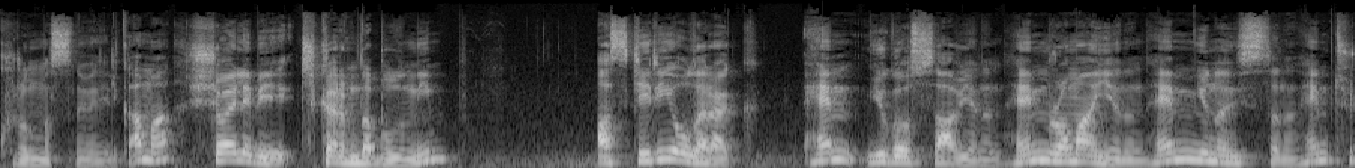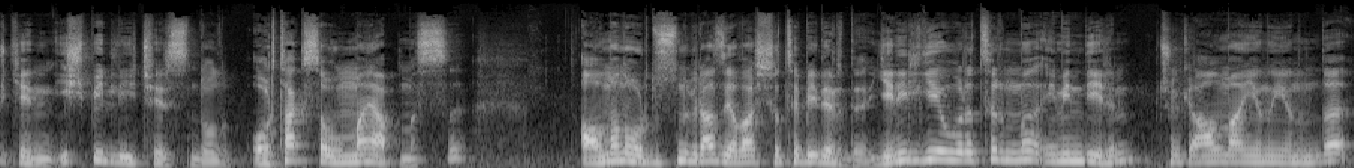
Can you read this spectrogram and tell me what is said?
kurulmasına yönelik ama şöyle bir çıkarımda bulunayım. Askeri olarak hem Yugoslavya'nın hem Romanya'nın hem Yunanistan'ın hem Türkiye'nin işbirliği içerisinde olup ortak savunma yapması Alman ordusunu biraz yavaşlatabilirdi. Yenilgiye uğratır mı emin değilim. Çünkü Almanya'nın yanında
